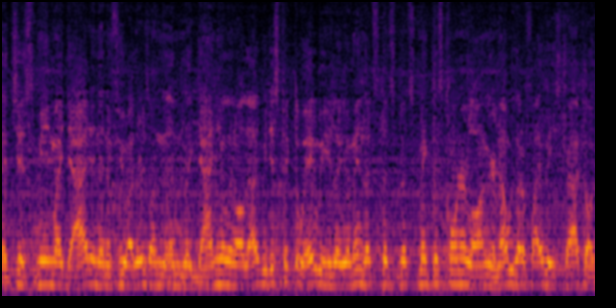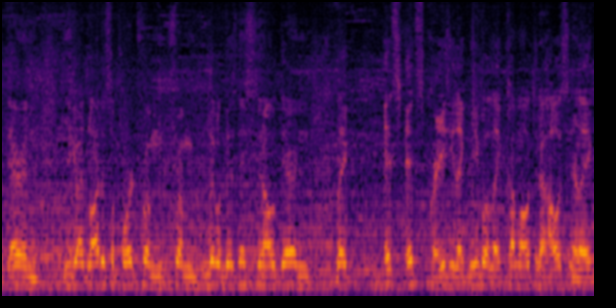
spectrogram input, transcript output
it's just me and my dad, and then a few others on and like Daniel and all that. We just picked away. We like I mean, let's let's let's make this corner longer. Now we got a five eighths track out there, and you got a lot of support from from little business and out there, and like it's it's crazy. Like people like come out to the house and they're like.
